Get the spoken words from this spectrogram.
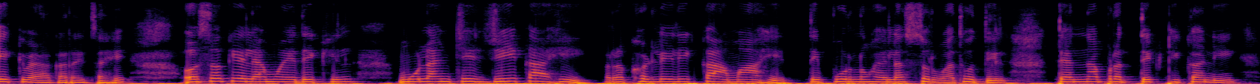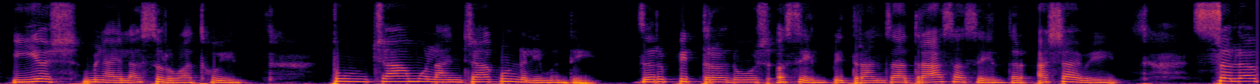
एक वेळा करायचं आहे. असं केल्यामुळे देखील मुलांची जी काही रखडलेली कामं आहेत ती पूर्ण व्हायला सुरुवात होतील. त्यांना प्रत्येक ठिकाणी यश मिळायला सुरुवात होईल. तुमच्या मुलांच्या कुंडलीमध्ये जर पित्रदोष असेल पित्रांचा त्रास असेल तर अशा वेळी सलग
